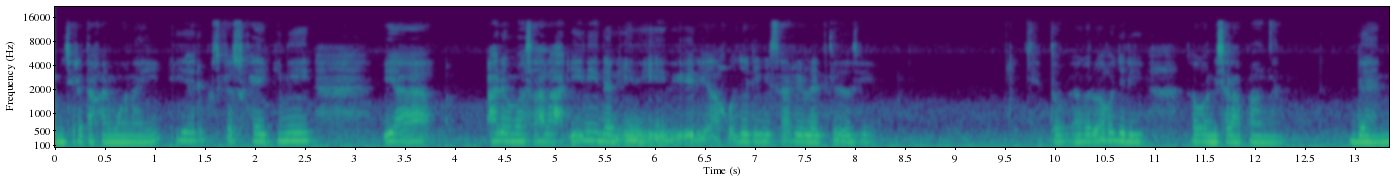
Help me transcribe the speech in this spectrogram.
menceritakan mengenai iya di kayak gini ya ada masalah ini dan ini ini ini. Aku jadi bisa relate gitu sih. Itu yang kedua aku jadi tahu kondisi lapangan. Dan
